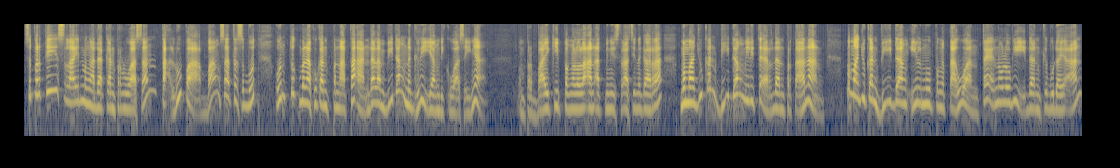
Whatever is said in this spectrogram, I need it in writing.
Seperti selain mengadakan perluasan, tak lupa bangsa tersebut untuk melakukan penataan dalam bidang negeri yang dikuasainya memperbaiki pengelolaan administrasi negara, memajukan bidang militer dan pertahanan, memajukan bidang ilmu pengetahuan, teknologi, dan kebudayaan,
